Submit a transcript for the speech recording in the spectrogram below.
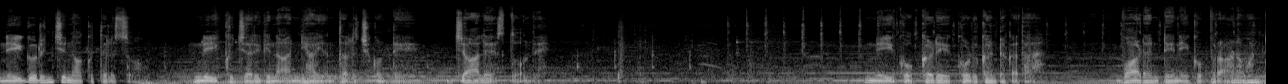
నీ గురించి నాకు తెలుసు. నీకు జరిగిన అన్యాయం తలుచుకుంటే జాలేస్తోంది. నీకొక్కడే కొడుకంట కదా. వాడంటే నీకు ప్రాణమంట?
